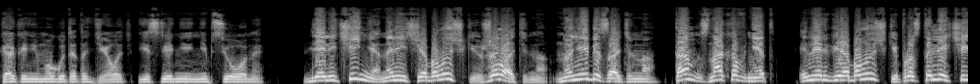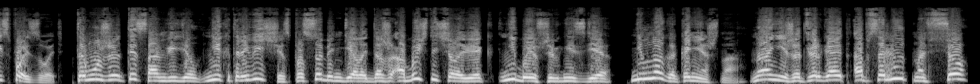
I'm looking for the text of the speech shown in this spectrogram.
Как они могут это делать, если они не псионы? Для лечения наличие оболочки желательно, но не обязательно. Там знаков нет. Энергию оболочки просто легче использовать. К тому же, ты сам видел, некоторые вещи способен делать даже обычный человек, не бывший в гнезде. Немного, конечно, но они же отвергают абсолютно все.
